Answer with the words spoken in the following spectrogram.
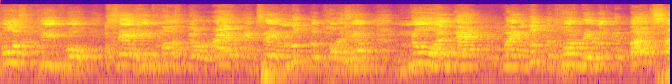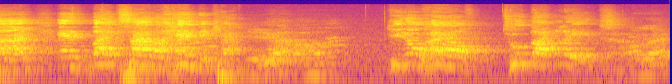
most people said he must be a rabbit and they looked upon him, knowing that when they looked upon him, they looked at backside, and backside a handicap. Yeah. Uh-huh. He don't have two back legs, right.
